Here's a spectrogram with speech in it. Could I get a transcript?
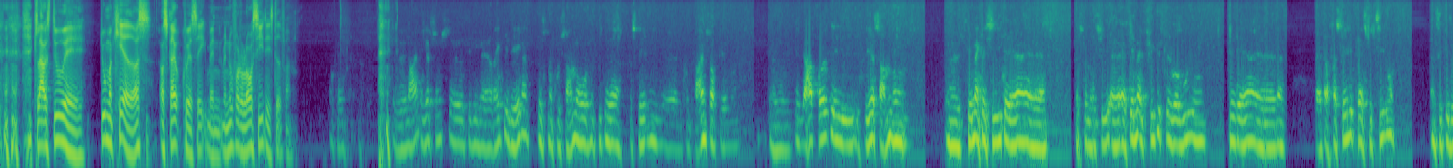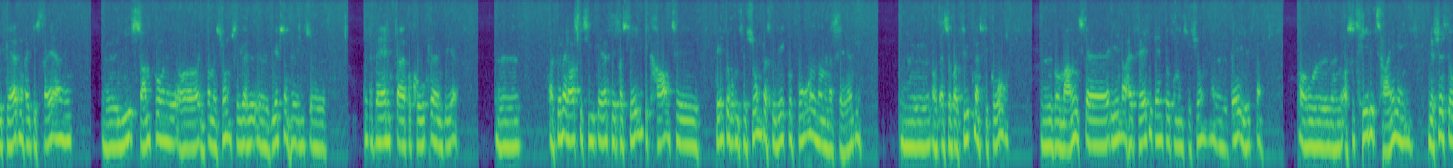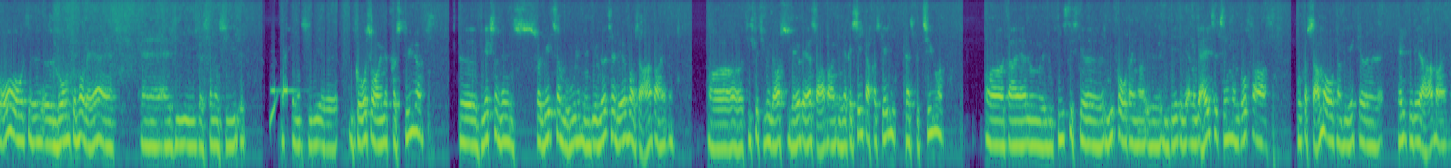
Claus, du, øh, du markerede også og skrev, kunne jeg se, men, men nu får du lov at sige det i stedet for. Øh, nej, jeg synes, øh, det ville være rigtig lækkert, hvis man kunne samordne de her forskellige øh, compliance-opgaver. Øh, jeg har prøvet det i, i flere sammenhænge. Øh, det man kan sige, det er, øh, hvad skal man sige, øh, at det man typisk løber ud i, det er, øh, at der er forskellige perspektiver. Altså det vil være den registrerede, øh, lige samfundet og informationssikkerhed, øh, virksomhedens, øh, hvad er det, der er på kogepladen der. Øh, og det man også vil sige, det er, at det er forskellige krav til den dokumentation, der skal ligge på bordet, når man er færdig. Øh, og altså, hvor dybt man skal gå. Øh, hvor mange skal ind og have fat i den dokumentation øh, bagefter. Og, øh, og så hele timingen. Jeg synes, det overordnede øh, mål, det må være, at at vi, hvad skal man sige, kan man sige, øh, i gåsøjne forstyrre øh, virksomheden så lidt som muligt, men vi er jo nødt til at lave vores arbejde, og de skal selvfølgelig også lave deres arbejde, men jeg kan se, at der er forskellige perspektiver, og der er nogle logistiske udfordringer øh, i det der, men jeg har altid tænkt, hvorfor, hvorfor samordner vi ikke øh, alt det der arbejde?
